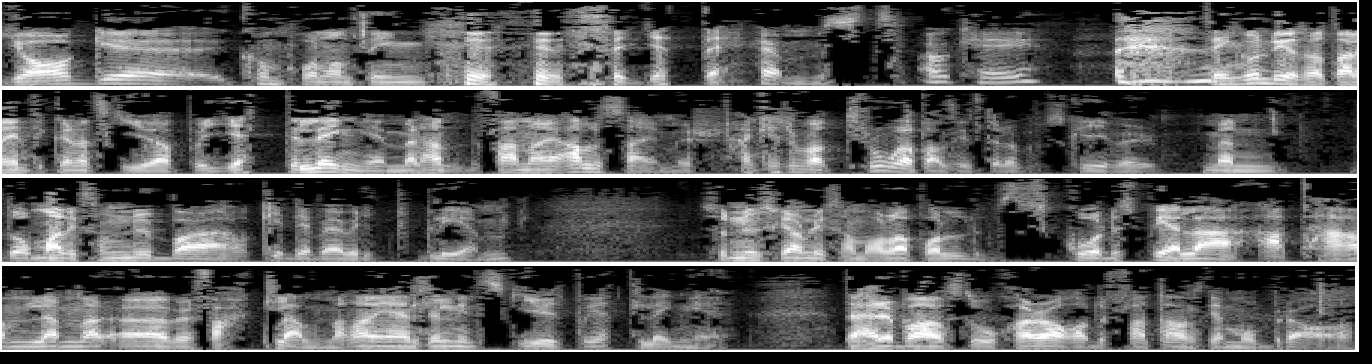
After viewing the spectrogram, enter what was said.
Jag eh, kom på någonting jättehemskt. Okej. Okay. Tänk om det är så att han inte kunnat skriva på jättelänge, men han, han har ju Alzheimers. Han kanske bara tror att han sitter och skriver, men de har liksom nu bara, okej, okay, det börjar bli ett problem. Så nu ska de liksom hålla på och skådespela att han lämnar över facklan, men han har egentligen inte skrivit på jättelänge. Det här är bara en stor charad för att han ska må bra.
